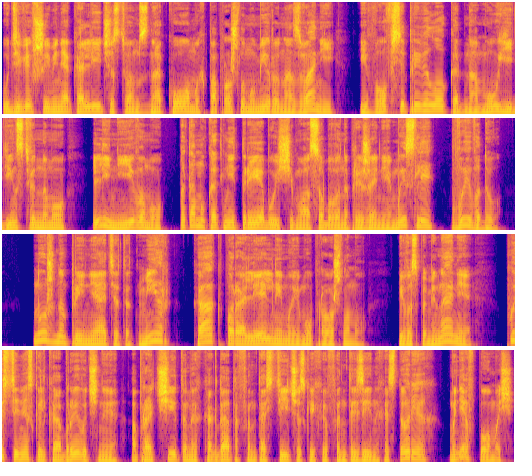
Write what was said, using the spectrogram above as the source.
удивившей меня количеством знакомых по прошлому миру названий, и вовсе привело к одному единственному, ленивому, потому как не требующему особого напряжения мысли, выводу. Нужно принять этот мир как параллельный моему прошлому, и воспоминания — пусть и несколько обрывочные, о прочитанных когда-то фантастических и фэнтезийных историях, мне в помощь.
